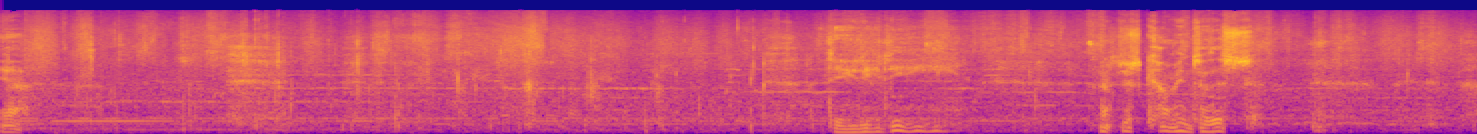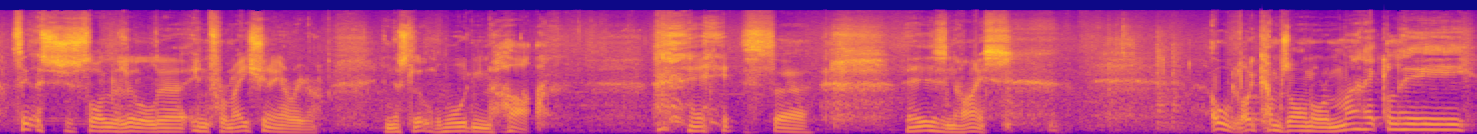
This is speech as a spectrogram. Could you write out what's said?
Yeah. Dee dee dee. Just come into this. I think this is just like a little uh, information area in this little wooden hut. it's uh, it is nice. Oh, light comes on automatically.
